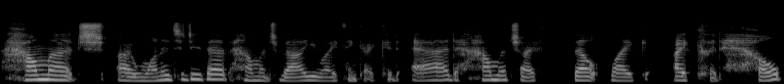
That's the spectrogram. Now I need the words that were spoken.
how much I wanted to do that, how much value I think I could add, how much I felt like I could help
